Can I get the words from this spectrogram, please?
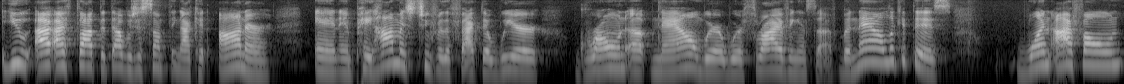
you I, I thought that that was just something I could honor and and pay homage to for the fact that we're grown up now, we're we're thriving and stuff. But now look at this, one iPhone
